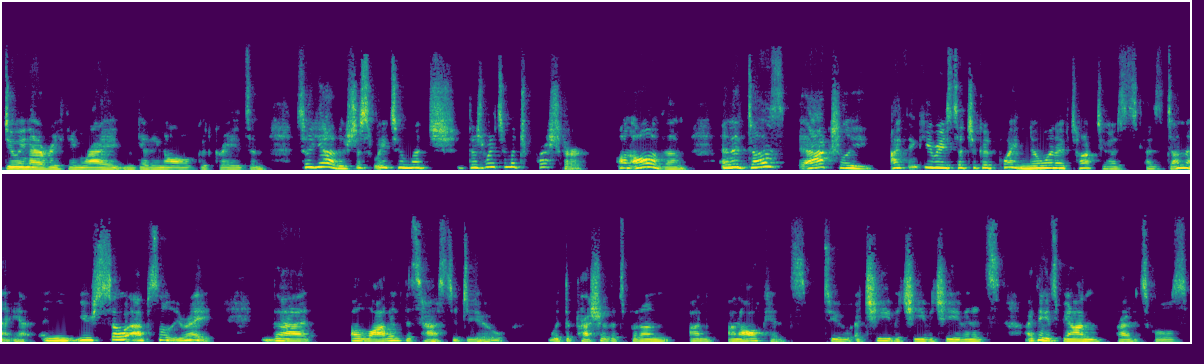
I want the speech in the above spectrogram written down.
doing everything right and getting all good grades. And so, yeah, there's just way too much. There's way too much pressure on all of them and it does actually i think you raised such a good point no one i've talked to has has done that yet and you're so absolutely right that a lot of this has to do with the pressure that's put on on on all kids to achieve achieve achieve and it's i think it's beyond private schools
